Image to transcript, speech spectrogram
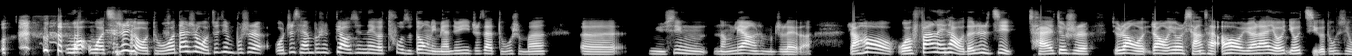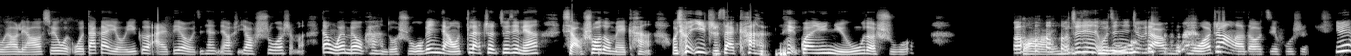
我我其实有读，但是我最近不是我之前不是掉进那个兔子洞里面，就一直在读什么呃女性能量什么之类的。然后我翻了一下我的日记，才就是就让我让我又想起来，哦，原来有有几个东西我要聊，所以我我大概有一个 idea，我今天要要说什么，但我也没有看很多书。我跟你讲，我这这最近连小说都没看，我就一直在看 那关于女巫的书。哇，我最近我最近就有点魔魔障了，都几乎是因为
